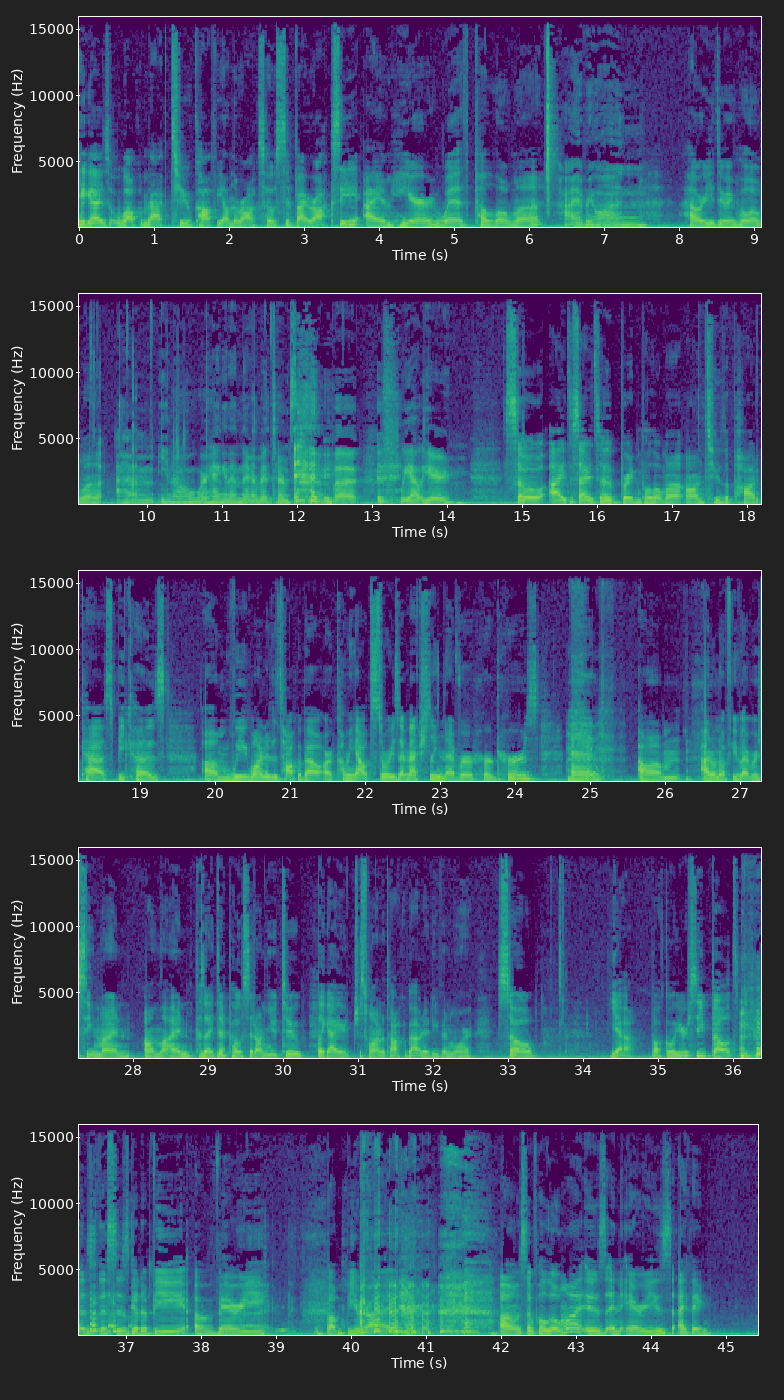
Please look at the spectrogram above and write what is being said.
Hey guys, welcome back to Coffee on the Rocks, hosted by Roxy. I am here with Paloma. Hi, everyone. How are you doing, Paloma? Um, you know, we're hanging in there, midterm season, but we out here. So I decided to bring Paloma onto the podcast because um, we wanted to talk about our coming out stories. I've actually never heard hers, and um, I don't know if you've ever seen mine online because I did post it on YouTube. Like, I just want to talk about it even more. So, yeah, buckle your seatbelts because this is going to be a very bumpy ride. um, so, Paloma is an Aries. I think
